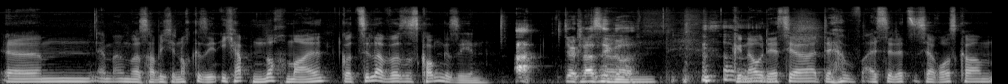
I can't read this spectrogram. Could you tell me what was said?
Ähm, ähm, ähm was habe ich denn noch gesehen? Ich habe noch mal Godzilla vs. Kong gesehen. Ah, der Klassiker. Ähm, genau, der ist ja, der, als der letztes Jahr rauskam,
